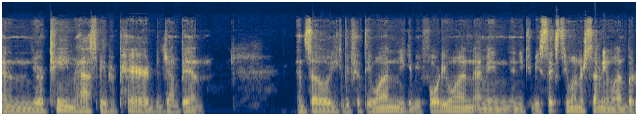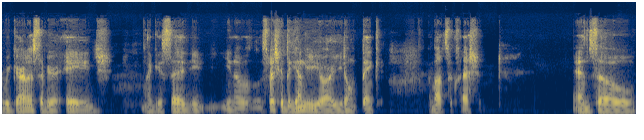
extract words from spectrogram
And your team has to be prepared to jump in. And so you could be 51, you could be 41, I mean, and you could be 61 or 71, but regardless of your age, like you said, you, you know, especially the younger you are, you don't think about succession. And so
